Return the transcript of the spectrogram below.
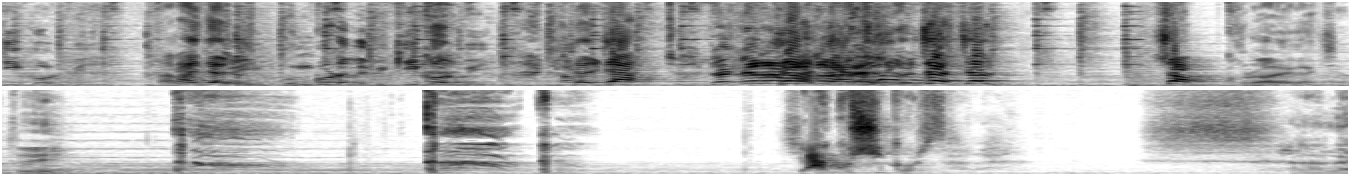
কি করবি? থানা যাবি ফোন করে দিবি কি করবি? চল যা। দেখে তোকে। চল, চল। সব ঘোরা হয়ে গেছে। তুই যা খুশি কর সালা। সালা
